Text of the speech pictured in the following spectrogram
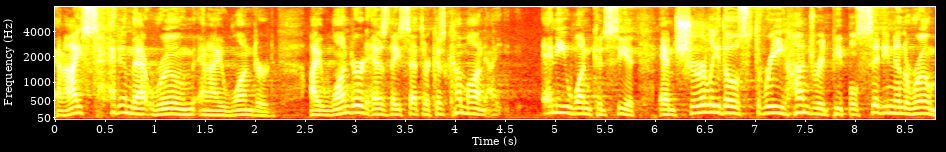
And I sat in that room and I wondered. I wondered as they sat there, because come on, I, anyone could see it. And surely those 300 people sitting in the room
